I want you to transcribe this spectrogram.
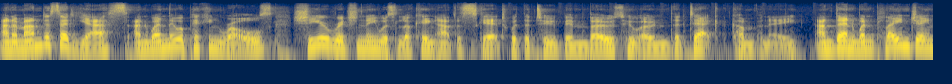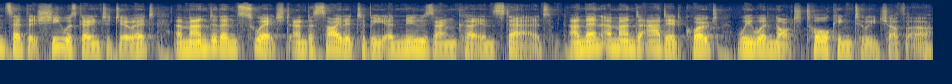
And Amanda said yes, and when they were picking roles, she originally was looking at the skit with the two bimbos who owned the deck company. And then when Plane Jane said that she was going to do it, Amanda then switched and decided to be a news anchor instead. And then Amanda added, quote, we were not talking to each other.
